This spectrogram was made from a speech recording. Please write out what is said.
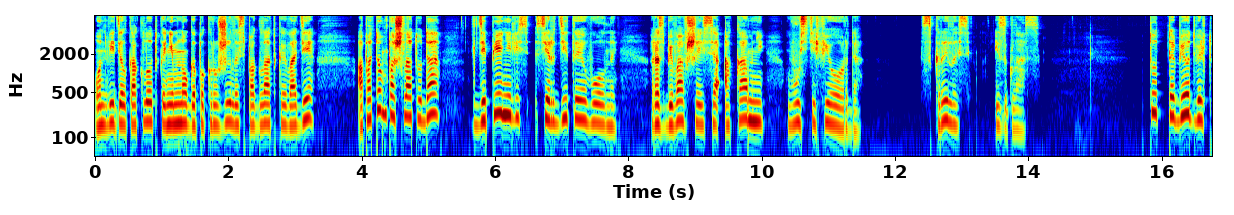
Он видел, как лодка немного покружилась по гладкой воде, а потом пошла туда, где пенились сердитые волны — разбивавшаяся о камни в устье фьорда. Скрылась из глаз. Тут-то Бедвельд,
